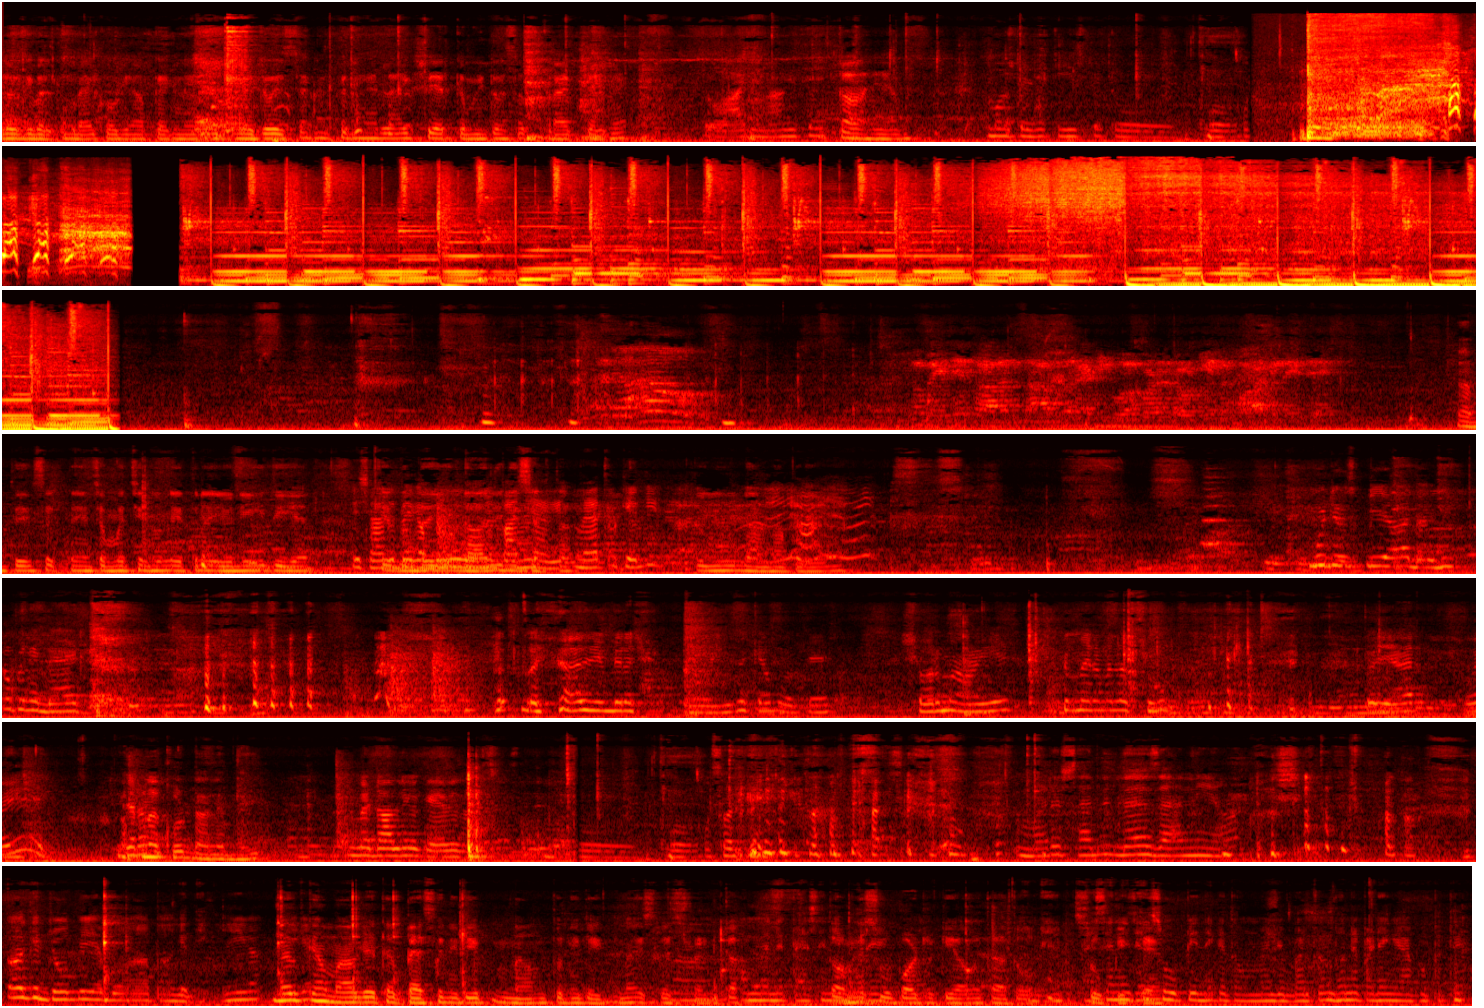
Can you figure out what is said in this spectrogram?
Hello जी welcome back हो गया आपका एक नए में जो इस चैनल पर है लाइक शेयर कमेंट और सब्सक्राइब कर। दें तो आज हम आ गए थे कहाँ हैं हम मोस्ट चीज़ पे तो आप देख सकते हैं चम्मच इन्होंने इतना यूनिक दिया है कि बंदा यूँ डाल ही नहीं सकता। मैं तो अकेली तो यूँ ही डालना पड़ेगा। मुझे उसकी याद आ गई। अपने बैठ तो यार ये मेरा तो क्या बोलते हैं? शोरमा आ गया तो मेरा मतलब सूप। तो यार वही। अपना खुद डालें भाई। मैं डालने का कह रहा हमारे साले ले ओके जो भी है वो आप आगे देख लीजिएगा। हम आ गए थे पैसे नहीं दिए? नाम तो नहीं लेंगे ना इस रेस्टोरेंट का। मैंने पैसे तो हमने सूप ऑर्डर किया हुआ था तो सूप पैसे नहीं पीते थे हैं। सूप पीने के तो मुझे बर्तन धोने पड़ेंगे आपको पता है।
